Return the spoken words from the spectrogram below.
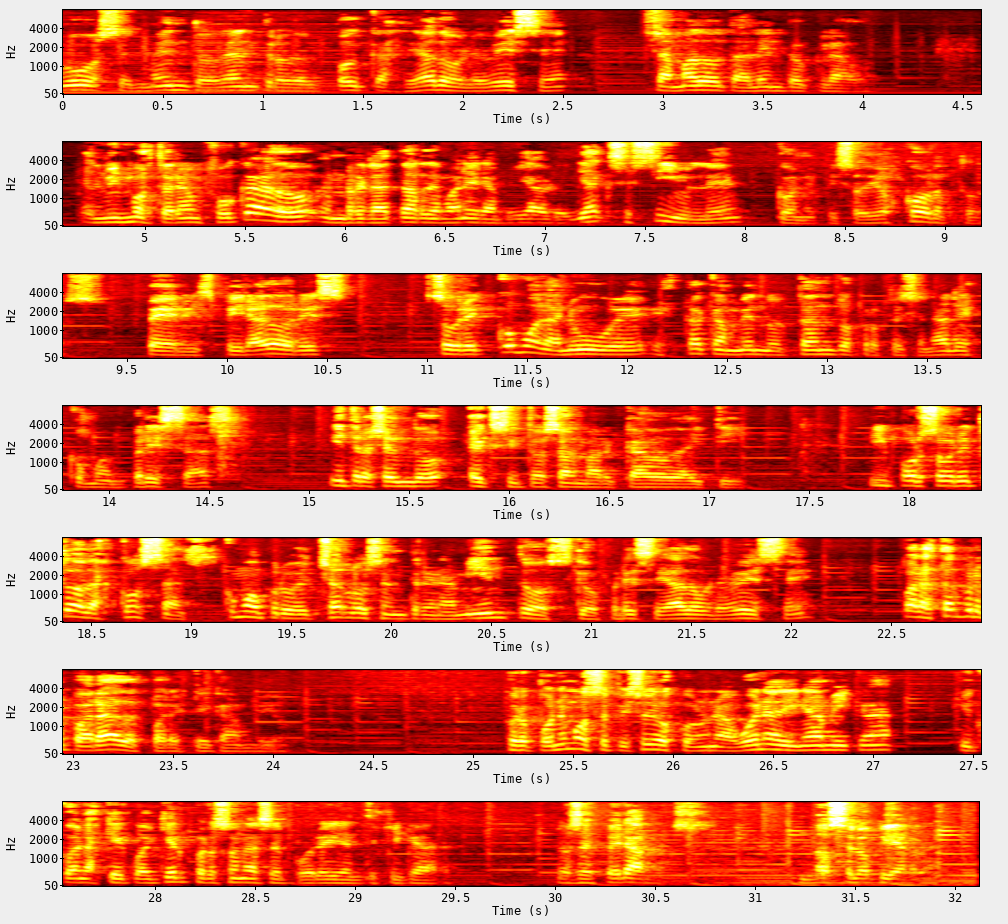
nuevo segmento dentro del podcast de AWS llamado Talento Cloud. El mismo estará enfocado en relatar de manera amigable y accesible, con episodios cortos, pero inspiradores, sobre cómo la nube está cambiando tanto profesionales como empresas y trayendo éxitos al mercado de IT. Y por sobre todas las cosas, cómo aprovechar los entrenamientos que ofrece AWS para estar preparados para este cambio. Proponemos episodios con una buena dinámica y con las que cualquier persona se podrá identificar. Los esperamos. No se lo pierdan.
